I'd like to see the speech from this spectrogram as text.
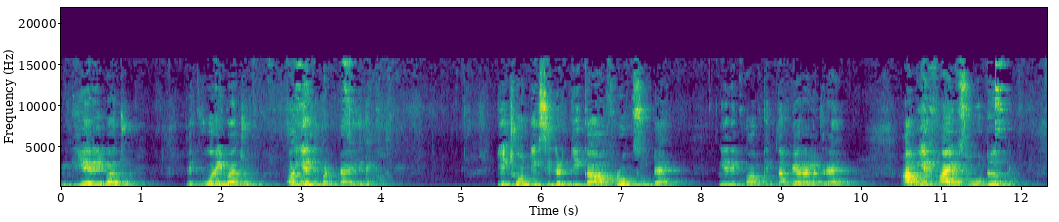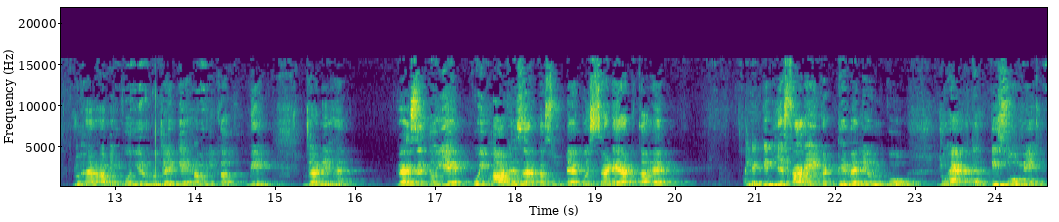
ये रही बाजू। एक रही बाजू, और ये दुपट्टा है, ये देखो। ये छोटी सी लड़की का फ्रॉक सूट है। ये देखो, आप कितना प्यारा लग रहा है। अब ये फाइव सूट जो है, अभी कोरियर हो जाएँगे, अमेरिका में जाने हैं। वैसे तो ये कोई आठ हज़ार का सूट है, कोई साढ़े आठ का है। लेकिन ये सारे इकट्ठे मैंने उनको जो है, अठतीस सौ में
